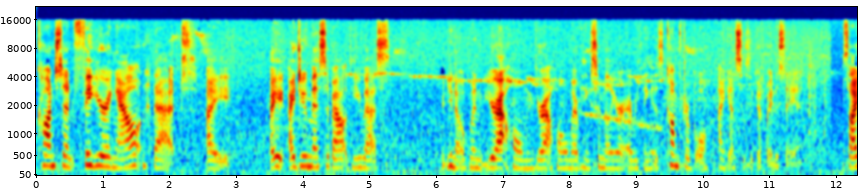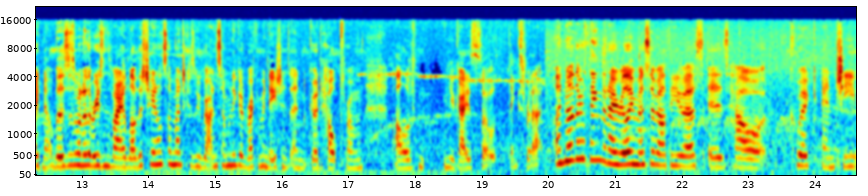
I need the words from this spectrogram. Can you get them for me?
constant figuring out that I, I, I do miss about the U.S. You know, when you're at home, you're at home, everything's familiar, everything is comfortable, I guess is a good way to say it side note, but this is one of the reasons why I love this channel so much because we've gotten so many good recommendations and good help from all of you guys, so thanks for that. Another thing that I really miss about the US is how quick and cheap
